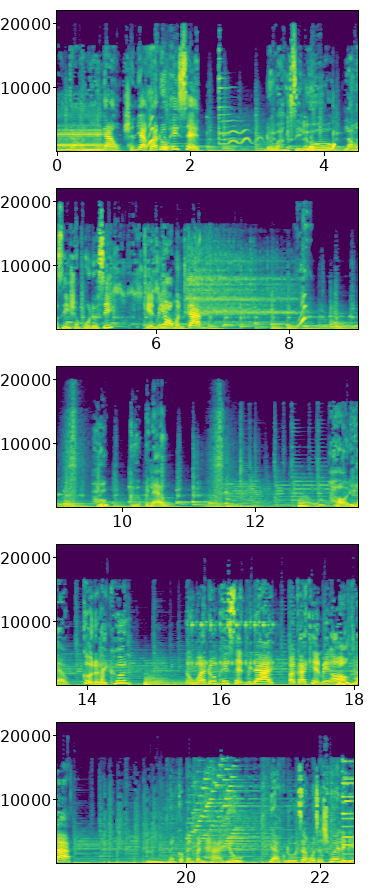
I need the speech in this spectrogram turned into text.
ปากกานี่เง่า ฉันอยากวาดรูปให้เสร็จ ระวังสิลูก ลองสีชมพูดูสิ เขียนไม่ออกเหมือนกันฮึเกือบไปแล้ว พอได้แล้ว เกิดอะไรขึ้น หนูวาดรูปให้เสร็จไม่ได้ ปากกาเขียนไม่ออกค่ะ อืม นั่นก็เป็นปัญหาอยู่ อยากรู้จังว่าจะช่วยอะไรได้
